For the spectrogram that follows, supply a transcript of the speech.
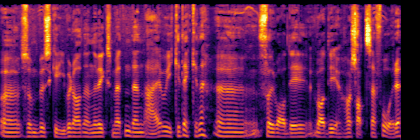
eh, som beskriver da denne virksomheten, den er jo ikke dekkende for hva de, hva de har satt seg fore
